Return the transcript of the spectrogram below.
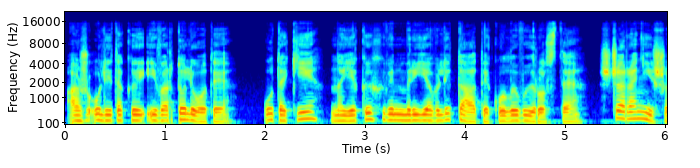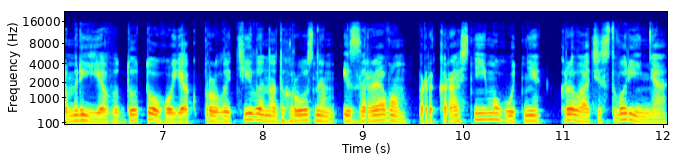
аж у літаки і вертольоти, у такі, на яких він мріяв літати, коли виросте. Ще раніше мріяв до того, як пролетіли над грозним із ревом прекрасні й могутні крилаті створіння.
